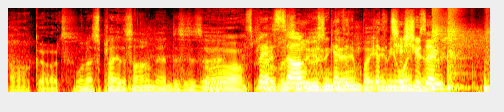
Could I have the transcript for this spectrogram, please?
Oh God. Well, let's play the song then. This is uh, Oh. Let's play the is a song. Losing get Game the, by get Amy the tissues Winehouse. out.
